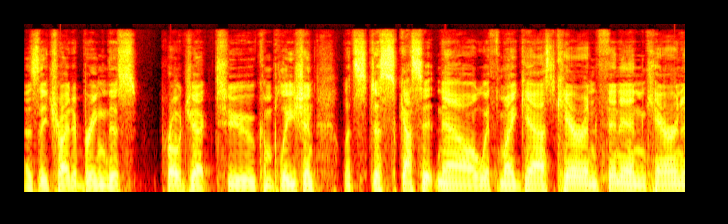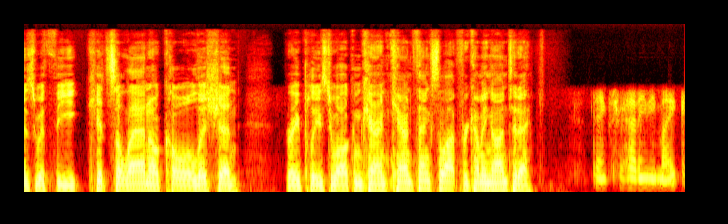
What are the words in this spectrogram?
as they try to bring this project to completion. Let's discuss it now with my guest, Karen Finnan. Karen is with the Kitsilano Coalition. Very pleased to welcome Karen. Karen, thanks a lot for coming on today. Thanks for having me, Mike.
